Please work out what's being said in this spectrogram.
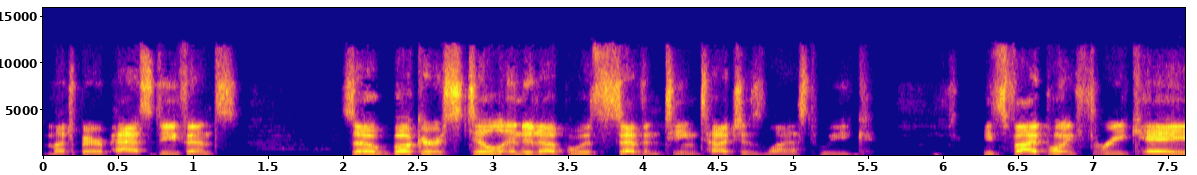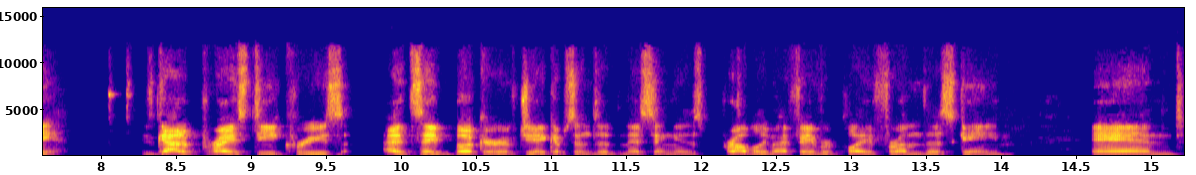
much better pass defense. So Booker still ended up with 17 touches last week. He's 5.3K. He's got a price decrease. I'd say Booker, if Jacobs ends up missing, is probably my favorite play from this game. And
